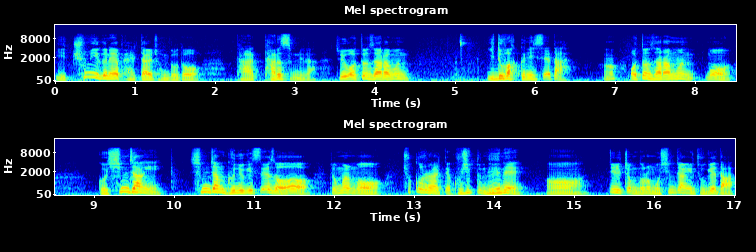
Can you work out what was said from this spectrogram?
이 추미근의 발달 정도도 다 다릅니다. 즉 어떤 사람은 이두박근이 세다. 어? 떤 사람은 뭐 그 심장이 심장 근육이 세서 정말 뭐 축구를 할 때 90분 내내 어, 뛸 정도로 뭐 심장이 두 개다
